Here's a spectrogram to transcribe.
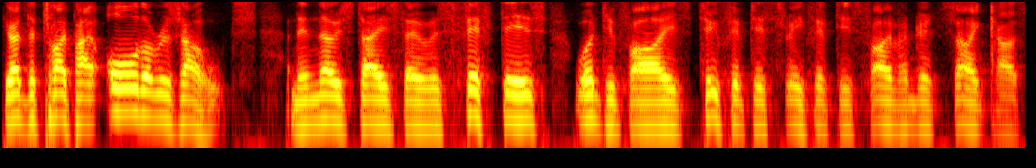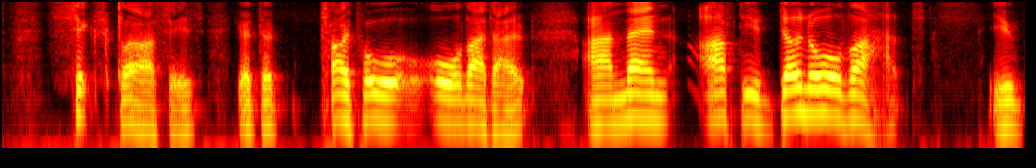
you had to type out all the results. And in those days, there was 50s, 125s, 250s, 350s, 500 sidecars, six classes. You had to type all, all that out. And then after you'd done all that, you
